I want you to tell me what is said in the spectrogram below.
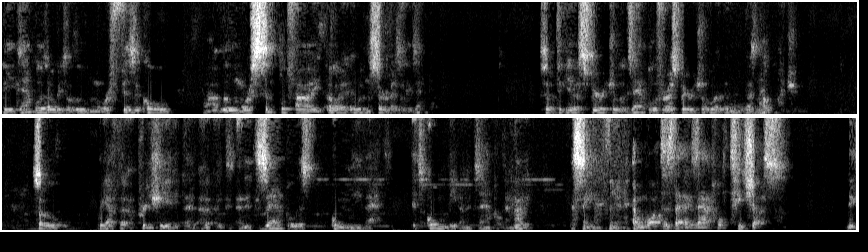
the example is always a little more physical, uh, a little more simplified, although it wouldn't serve as an example. So, to give a spiritual example for a spiritual, well, it doesn't help much. So, we have to appreciate that an example is only that. It's only an example. They're not a, the same thing. and what does that example teach us? The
